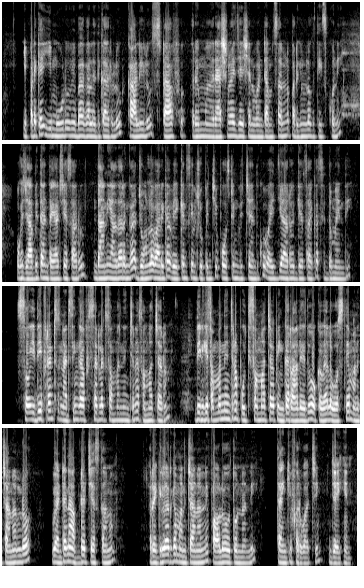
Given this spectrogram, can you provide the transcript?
ఇప్పటికే ఈ మూడు విభాగాల అధికారులు ఖాళీలు. స్టాఫ్ రిమ్ రేషనలైజేషన్ వంటి అంశాలను పరిగణలోకి తీసుకొని ఒక జాబితాను తయారు చేశారు. దాని ఆధారంగా జోన్ల వారీగా వేకెన్సీలు చూపించి పోస్టింగ్లు ఇచ్చేందుకు వైద్య ఆరోగ్య శాఖ సిద్ధమైంది. సో ఇది ఫ్రెండ్స్ నర్సింగ్ ఆఫీసర్లకు సంబంధించిన సమాచారం. దీనికి సంబంధించిన పూర్తి సమాచారం ఇంకా రాలేదు. ఒకవేళ వస్తే మన ఛానల్లో వెంటనే అప్డేట్ చేస్తాను. రెగ్యులర్గా మన ఛానల్ని follow అవుతుండండి. Thank you for watching. జై హింద్.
